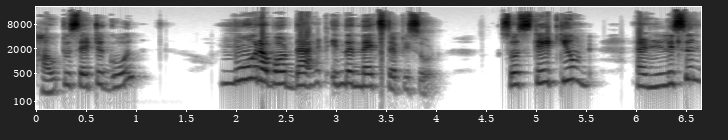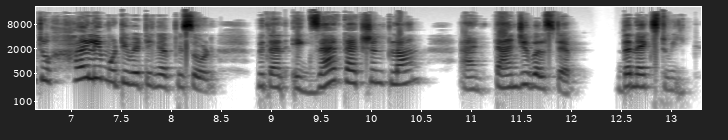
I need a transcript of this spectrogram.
How to set a goal? More about that in the next episode. So stay tuned and listen to highly motivating episode with an exact action plan and tangible step the next week.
